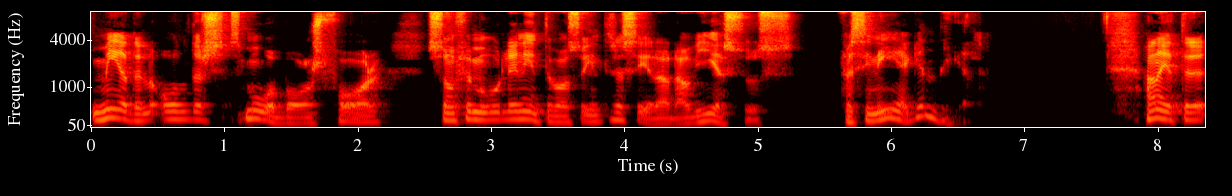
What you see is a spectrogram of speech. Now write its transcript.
medelålders småbarnsfar som förmodligen inte var så intresserad av Jesus för sin egen del. Han heter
